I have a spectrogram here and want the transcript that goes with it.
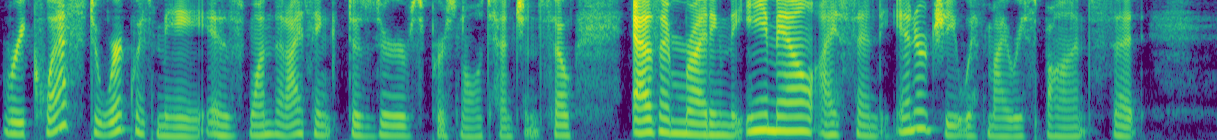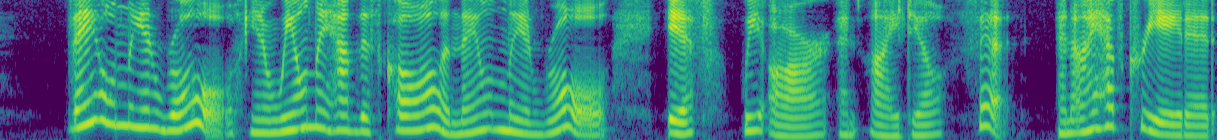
request to work with me is one that I think deserves personal attention. So as I'm writing the email, I send energy with my response that they only enroll. You know, we only have this call and they only enroll if we are an ideal fit. And I have created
